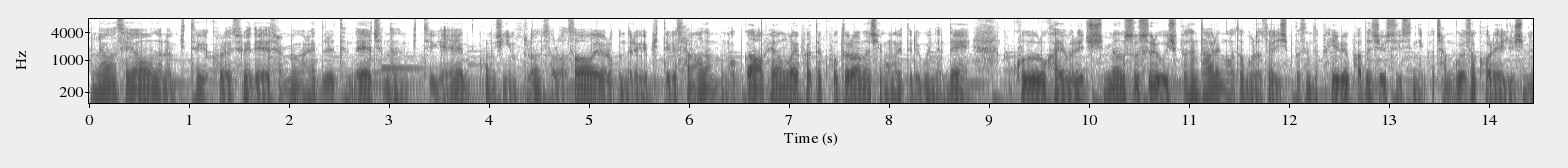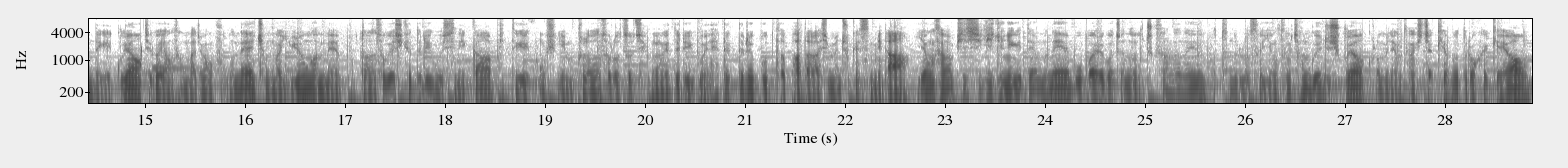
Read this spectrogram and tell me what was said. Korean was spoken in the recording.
안녕하세요. 오늘은 비트겟 거래소에 대해 설명을 해드릴 텐데 저는 비트겟 공식 인플루언서라서 여러분들에게 비트겟 사용하는 방법과 회원 가입할 때 코드를 하나 제공해드리고 있는데 그 코드로 가입을 해주시면 수수료 50% 할인과 더불어서 20% 페이백 받으실 수 있으니까 참고해서 거래해주시면 되겠고요. 제가 영상 마지막 부분에 정말 유용한 매매법 또한 소개시켜드리고 있으니까 비트겟 공식 인플루언서로서 제공해드리고 있는 혜택들을 모두 다 받아가시면 좋겠습니다. 이 영상은 PC 기준이기 때문에 모바일 버전은 우측 상단에 있는 버튼 눌러서 이 영상 참고해주시고요. 그러면 영상 시작해보도록 할게요.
